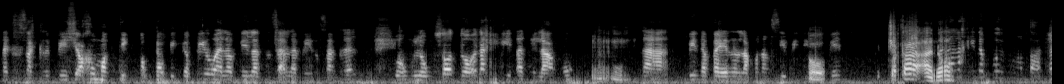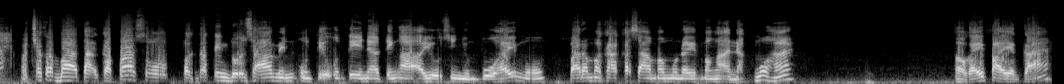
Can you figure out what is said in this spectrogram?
Nagsasakripisyo ako mag-TikTok gabi-gabi. Walang nila sa Alaminos Uncle. Buong lungsod doon. Nakikita nila ako Mm. na binabayaran ako ng CBD. Oh. Tsaka ano, Malalaki na po yung bata. at saka bata ka pa, so pagdating doon sa amin, unti-unti nating aayusin yung buhay mo para makakasama mo na yung mga anak mo, ha? Okay, payag ka?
